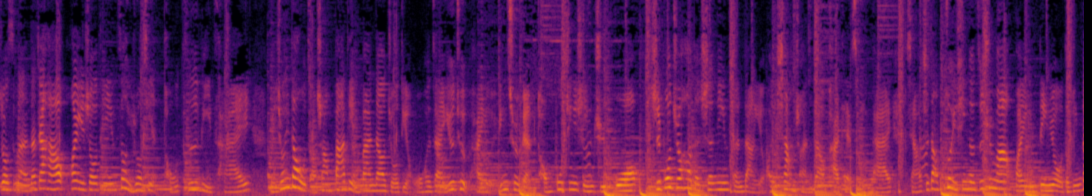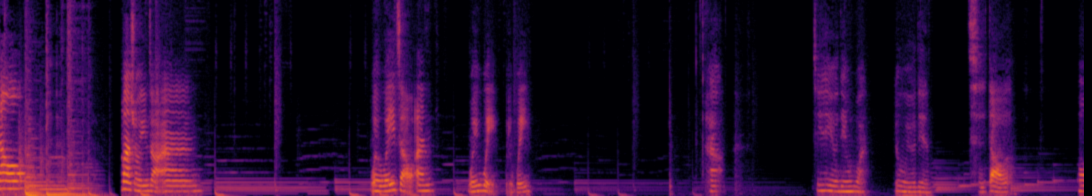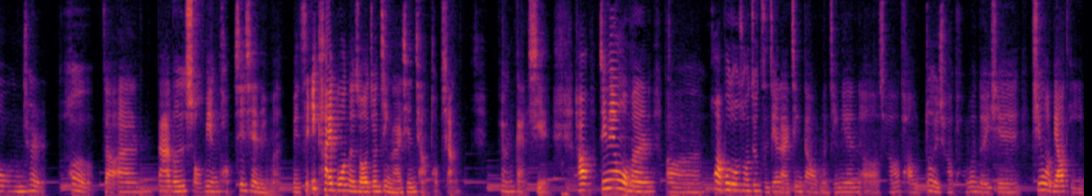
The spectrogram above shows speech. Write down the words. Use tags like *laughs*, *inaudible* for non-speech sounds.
肉丝们，大家好，欢迎收听奏以肉馅投资理财。每周一到五早上八点半到九点，我会在 YouTube 还有 Instagram 同步进行直播。直播之后的声音存档也会上传到 Podcast 平台。想要知道最新的资讯吗？欢迎订阅我的频道哦。半雄鹰早安，伟伟早安，伟伟伟伟，好，今天有点晚。因为我有点迟到了。红雀贺早安，大家都是熟面孔，谢谢你们。每次一开播的时候就进来先抢头像，非常感谢。好，今天我们呃话不多说，就直接来进到我们今天呃想要讨这里想要讨论的一些新闻标题。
